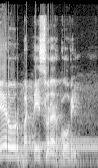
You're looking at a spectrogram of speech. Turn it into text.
பேரூர் பட்டீஸ்வரர் கோவில்.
